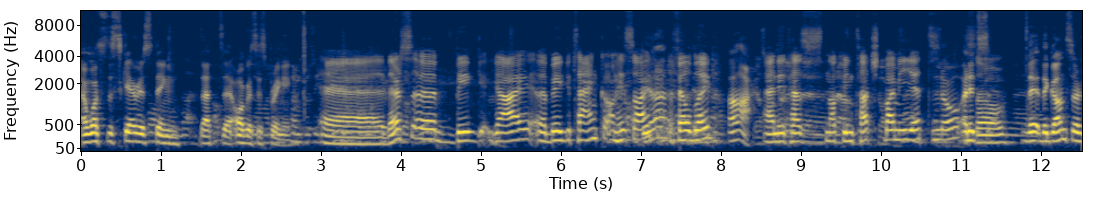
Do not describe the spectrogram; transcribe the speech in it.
And what's the scariest thing that uh, August is bringing? Uh, there's a big guy, a big tank on his side, a Fellblade, Ah, and it has not been touched by me yet. no, and it's So, the the guns are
